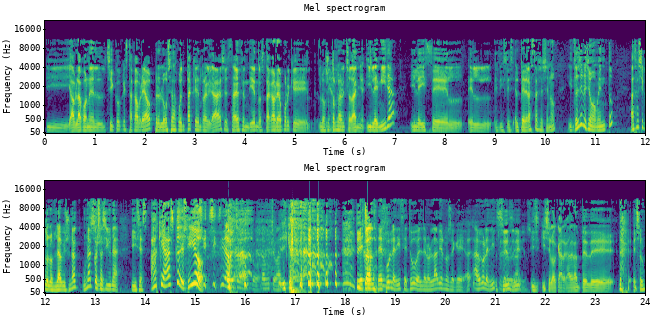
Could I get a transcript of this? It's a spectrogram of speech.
y habla con el chico que está cabreado, pero luego se da cuenta que en realidad se está defendiendo, está cabreado porque los otros le han hecho daño. Y le mira y le dice el, el, dice, el pedrasta es ese, ¿no? Y entonces en ese momento hace así con los labios una, una cosa así, una, y dices, ¡ah, qué asco de tío! Sí, sí, sí, da mucho asco, da mucho asco. Y, ca- y De hecho, cuando- Deadpool le dice tú, el de los labios no sé qué. Algo le dice de los sí. labios. Y, y se lo carga delante de... Eso es-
